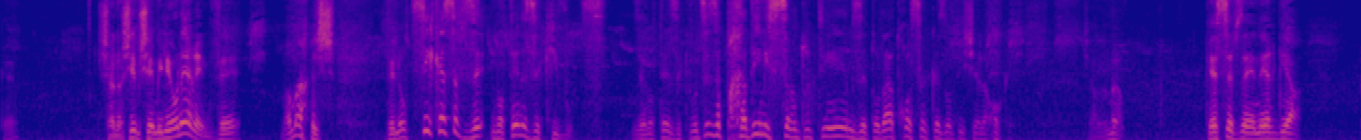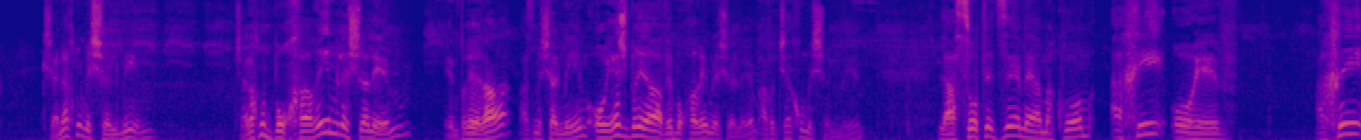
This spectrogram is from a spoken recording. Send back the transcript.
כן? יש אנשים שהם מיליונרים, וממש, ולהוציא כסף זה נותן איזה קיבוץ. זה נותן איזה קיבוץ, איזה פחדים הישרדותיים, זה תודעת חוסר כזאת של האוקיי. עכשיו אני אומר, כסף זה אנרגיה. כשאנחנו משלמים, כשאנחנו בוחרים לשלם, אין ברירה, אז משלמים, או יש ברירה ובוחרים לשלם, אבל כשאנחנו משלמים, לעשות את זה מהמקום הכי אוהב, הכי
